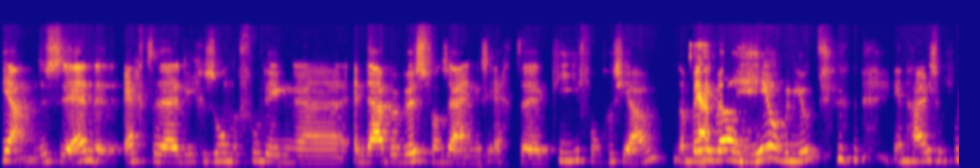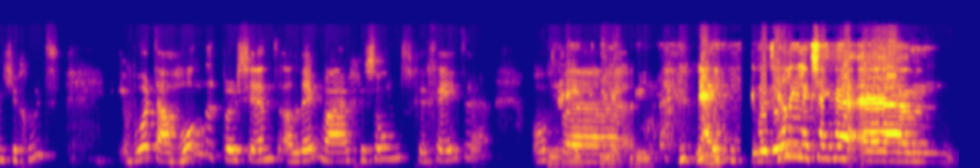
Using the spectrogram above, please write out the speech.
Ja, dus echt uh, die gezonde voeding uh, en daar bewust van zijn is echt uh, key volgens jou. Dan ben ik wel heel benieuwd. In huis voed je goed? Wordt daar 100% alleen maar gezond gegeten? Of, nee, niet. nee, ik moet heel eerlijk zeggen, um,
